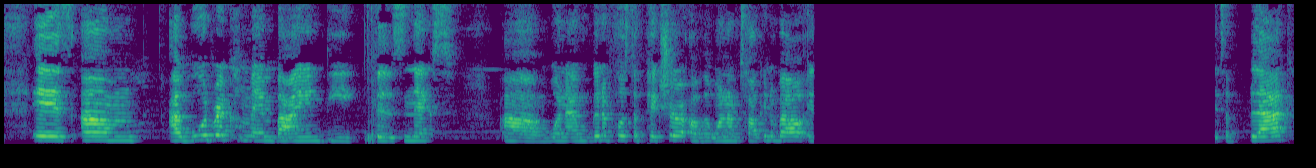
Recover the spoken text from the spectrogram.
Is um i would recommend buying the this next um when i'm gonna post a picture of the one i'm talking about. It's a black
